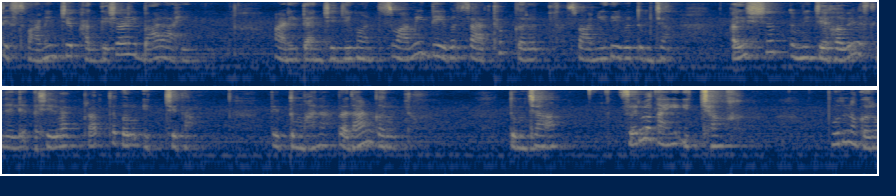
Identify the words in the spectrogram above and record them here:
ते स्वामींचे भाग्यशाळी बाळ आहेत. आणि त्यांचे जीवन स्वामी देव सार्थक करत स्वामी देव तुमच्या आयुष्यात तुम्ही जे हवे असलेले आशीर्वाद प्राप्त करू इच्छिता ते तुम्हाला प्रदान करत. तुमच्या सर्व काही इच्छा पूर्ण करू.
